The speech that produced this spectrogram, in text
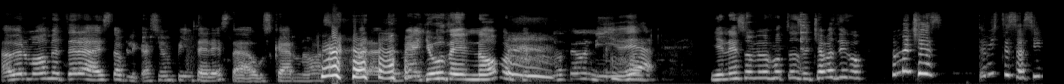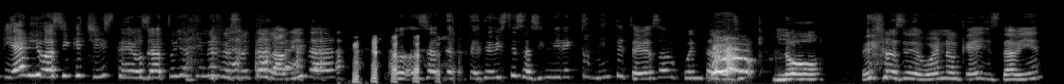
a ver, me voy a meter a esta aplicación Pinterest a buscar, ¿no? Así para que me ayuden, ¿no? Porque no tengo ni idea. Y en eso veo fotos de chavas, digo, no manches, te vistes así diario, así que chiste, o sea, tú ya tienes resuelta la vida. O, o sea, te, te- te vistes así directamente, ¿te habías dado cuenta de eso? No. Pero así de, bueno, ok, está bien.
